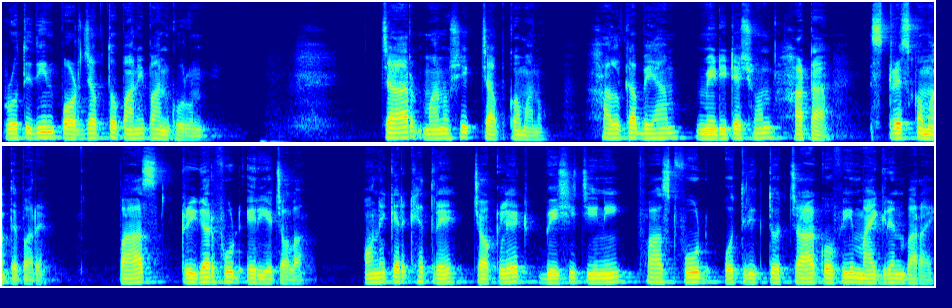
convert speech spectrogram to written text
প্রতিদিন পর্যাপ্ত পানি পান করুন। চার মানসিক চাপ কমানো, হালকা ব্যায়াম, মেডিটেশন, হাঁটা, স্ট্রেস কমাতে পারে। পাঁচ, ট্রিগার ফুড এড়িয়ে চলা। অনেকের ক্ষেত্রে চকলেট, বেশি চিনি, ফাস্ট ফুড, অতিরিক্ত চা, কফি, মাইগ্রেন বাড়ায়।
